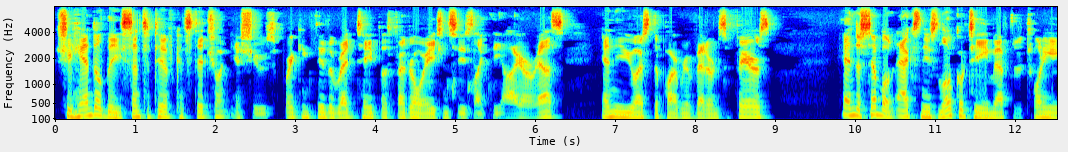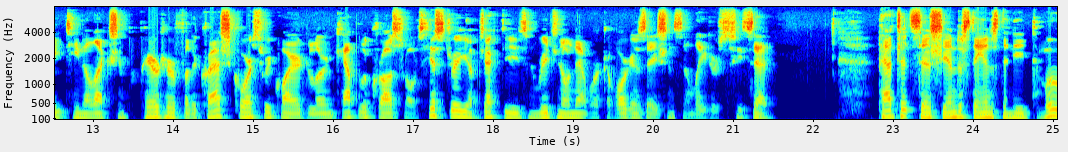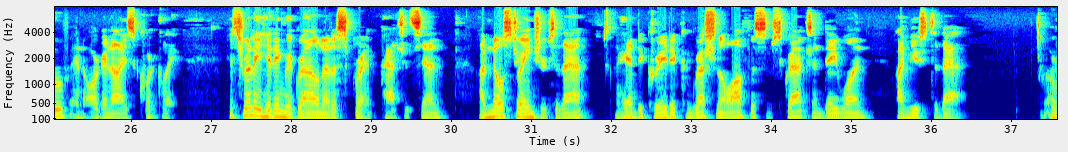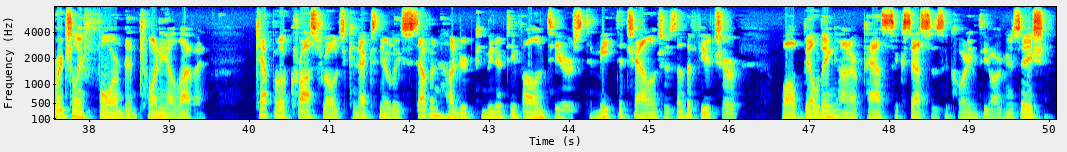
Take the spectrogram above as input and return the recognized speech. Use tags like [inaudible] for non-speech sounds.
She handled the sensitive constituent issues, breaking through the red tape of federal agencies like the IRS and the U.S. Department of Veterans Affairs, and assembled Axne's local team after the 2018 election prepared her for the crash course required to learn Capital Crossroads history, objectives, and regional network of organizations and leaders, she said. Patchett says she understands the need to move and organize quickly. It's really hitting the ground at a sprint, Patchett said. I'm no stranger to that. I had to create a congressional office from scratch on day one. I'm used to that. Originally formed in 2011, Capital Crossroads connects nearly 700 community volunteers to meet the challenges of the future while building on our past successes, according to the organization.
